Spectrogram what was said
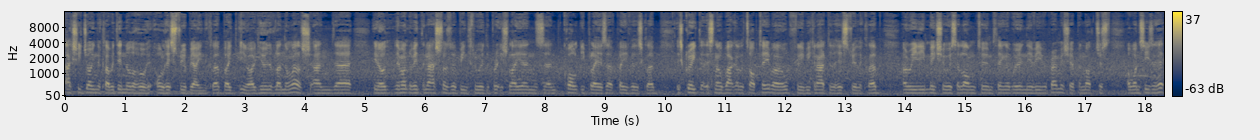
actually joined the club, I didn't know the whole, whole history behind the club. I, you know, I'd heard of London Welsh, and uh, you know, the amount of internationals that have been through it, the British Lions, and quality players that have played for this club. It's great that it's now back at the top table, and hopefully we can add to the history of the club and really make sure it's a long-term thing that we're in the Aviva Premiership and not just a one-season hit.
